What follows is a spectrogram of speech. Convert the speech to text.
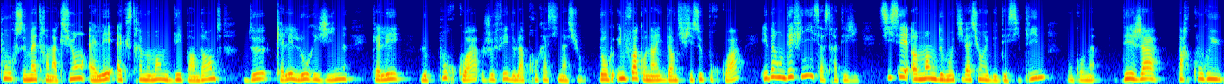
pour se mettre en action, elle est extrêmement dépendante de quelle est l'origine, quelle est le pourquoi je fais de la procrastination. Donc, une fois qu'on a identifié ce pourquoi, eh ben, on définit sa stratégie. Si c'est un manque de motivation et de discipline, donc on a déjà parcouru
